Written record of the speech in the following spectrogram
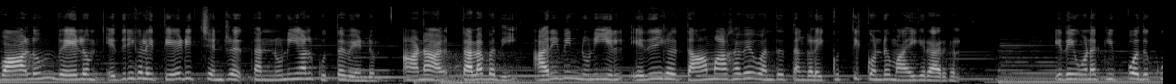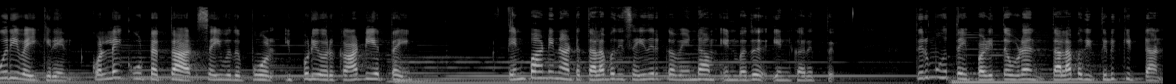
வாளும் வேலும் எதிரிகளை தேடிச் சென்று தன் நுனியால் குத்த வேண்டும். ஆனால் தளபதி அறிவின் நுனியில் எதிரிகள் தாமாகவே வந்து தங்களை குத்தி கொண்டு மாய்கிறார்கள். இதை உனக்கு இப்போது கூறி வைக்கிறேன். கொள்ளை கூட்டத்தார் செய்வது போல் இப்படி ஒரு காட்டியத்தை தென்பாண்டி நாட்டு தளபதி செய்திருக்க வேண்டாம் என்பது என் கருத்து. திருமுகத்தை படித்தவுடன் தளபதி திடுக்கிட்டான்.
